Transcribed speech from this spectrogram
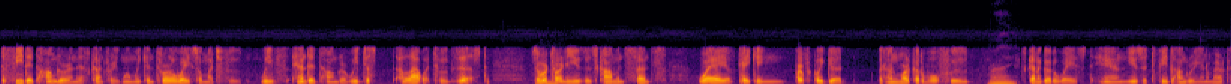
defeated hunger in this country when we can throw away so much food. We've ended hunger. We just allow it to exist. So we're Mm. trying to use this common sense way of taking perfectly good but unmarketable food. Right. It's going to go to waste and use it to feed the hungry in America.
